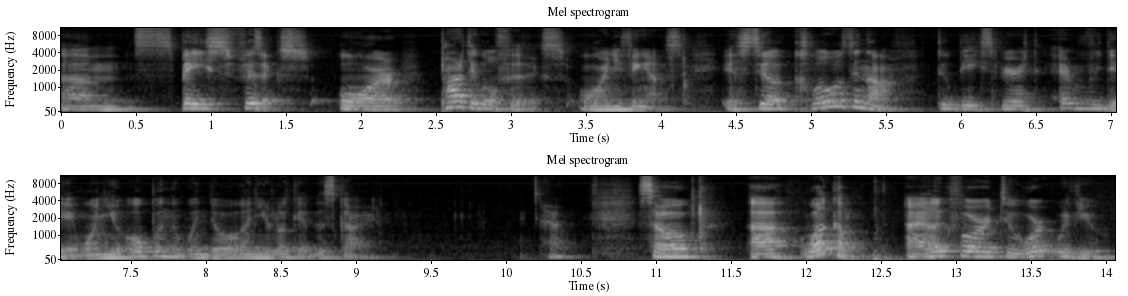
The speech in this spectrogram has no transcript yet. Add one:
um, space physics or particle physics or anything else. It's still close enough to be experienced every day when you open the window and you look at the sky. Yeah. So uh, welcome. I look forward to work with you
